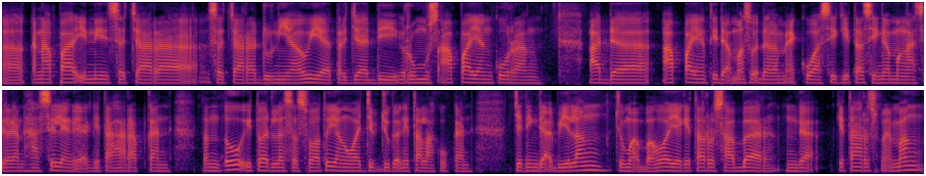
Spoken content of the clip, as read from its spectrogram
uh, kenapa ini secara secara duniawi ya terjadi, rumus apa yang kurang, ada apa yang tidak masuk dalam ekuasi kita sehingga menghasilkan hasil yang kita harapkan. Tentu itu adalah sesuatu yang wajib juga kita lakukan. Jadi nggak bilang cuma bahwa ya kita harus sabar, nggak. Kita harus memang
